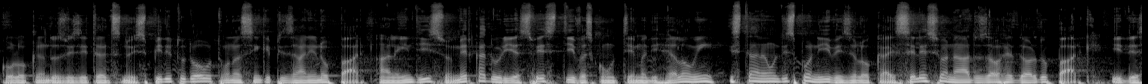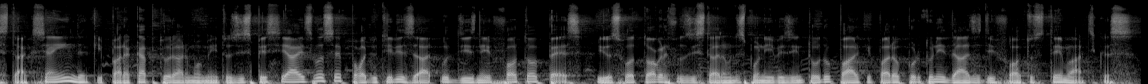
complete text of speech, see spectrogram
colocando os visitantes no espírito do outono assim que pisarem no parque. Além disso, mercadorias festivas com o tema de Halloween estarão disponíveis em locais selecionados ao redor do parque. E destaque-se ainda que para capturar momentos especiais você pode utilizar o Disney Photo Pass e os fotógrafos estarão disponíveis em todo o parque para oportunidades de fotos temáticas.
